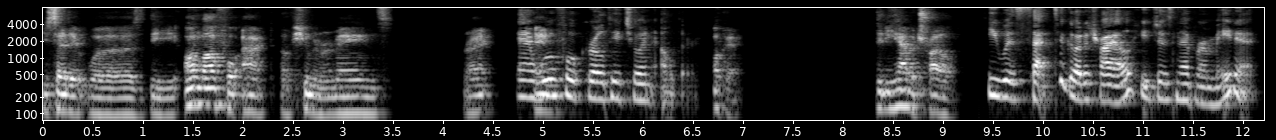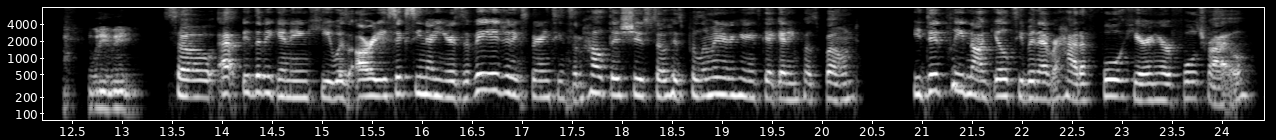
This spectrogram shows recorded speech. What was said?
You said it was the unlawful act of human remains, right? And, And- willful cruelty to an elder. Okay. Did he have a trial? He was set to go to trial, he just never made it. What do you mean? So at the beginning, he was already 69 years of age and experiencing some health issues, so his preliminary hearings get getting postponed. He did plead not guilty, but never had a full hearing or full trial.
